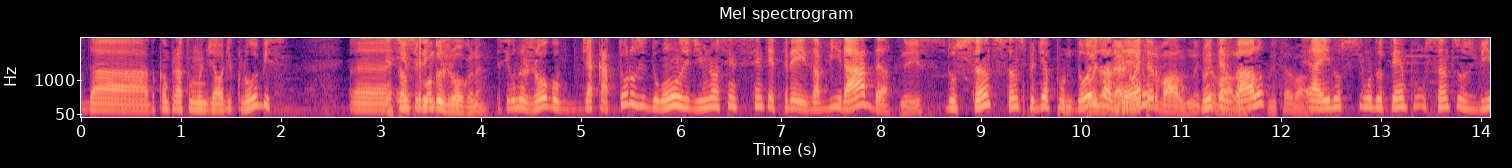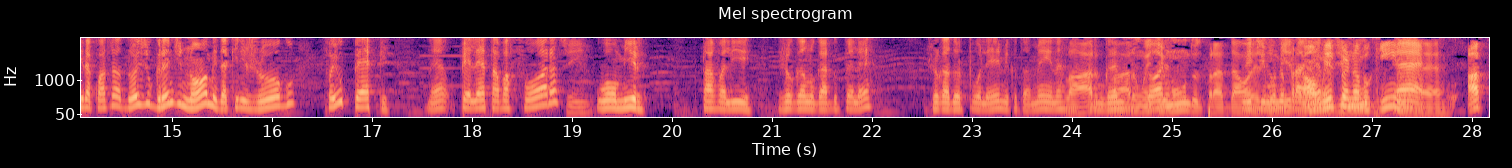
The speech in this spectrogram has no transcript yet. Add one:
da, do Campeonato Mundial de Clubes. É, Esse é o entre- segundo jogo, né? segundo jogo, dia 14 de 11 de 1963, a virada Isso. do Santos. O Santos perdia por 2 a 0 no intervalo, no no intervalo, intervalo. no intervalo. Aí no segundo tempo o Santos vira 4 a 2 e o grande nome daquele jogo foi o Pepe, né? O Pelé estava fora, Sim. o Almir estava ali jogando no lugar do Pelé. Jogador polêmico também, né? Claro, claro. Um. Edmundo pra dar O uma Edmundo resumida. pra né? Almir. Pernambuquinho? É. AP,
